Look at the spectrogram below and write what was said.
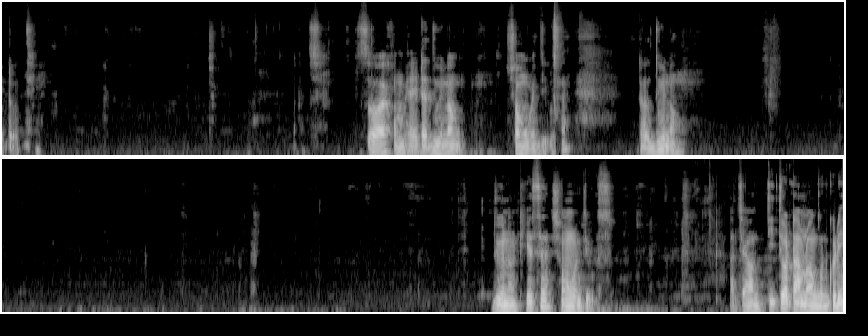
এটাও আচ্ছা সো এখন ভাই এটা দুই নং সমকোণ ত্রিভুজ হ্যাঁ? এটা দুই নং। দুই নং, ঠিক আছে? সমকোণ ত্রিভুজ আচ্ছা এখন তৃতীয়টা আমরা অঙ্কন করি।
